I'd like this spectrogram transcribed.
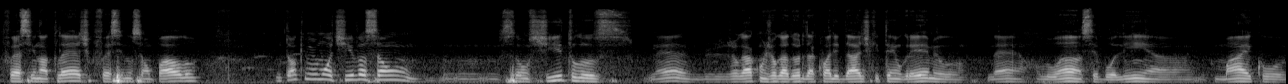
Foi assim no Atlético, foi assim no São Paulo. Então o que me motiva são são os títulos, né? Jogar com um jogador da qualidade que tem o Grêmio, né? Luan, Cebolinha, Maico,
